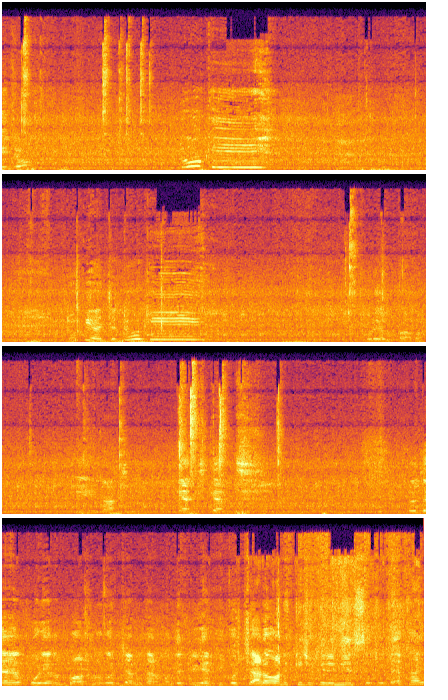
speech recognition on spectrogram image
এই যে। টুকি। হচ্ছে টুকি। ওরে বাবা কি কাছে ক্যাচ ক্যাচ। তো যাই হোক পড়ি এখন পড়াশোনা করছে আমি তার মধ্যে একটু ইয়ার্কি করছি। আরও অনেক কিছু কিনে নিয়ে এসছে একটু দেখাই।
